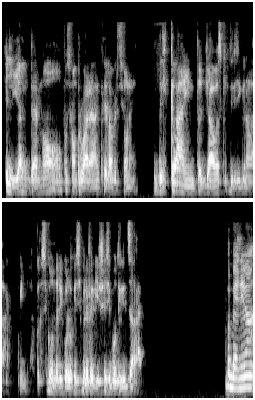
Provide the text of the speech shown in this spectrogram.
e lì all'interno possiamo trovare anche la versione del client JavaScript di SignalR, quindi a seconda di quello che si preferisce si può utilizzare. Va bene, ma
